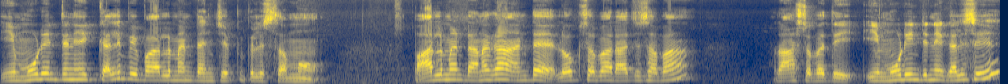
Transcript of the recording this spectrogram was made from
ఈ మూడింటిని కలిపి పార్లమెంట్ అని చెప్పి పిలుస్తాము. పార్లమెంట్ అనగా అంటే లోక్సభ రాజ్యసభ రాష్ట్రపతి. ఈ మూడింటిని కలిసి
